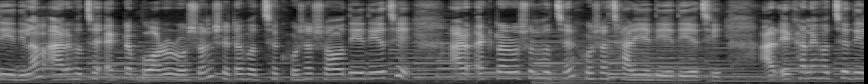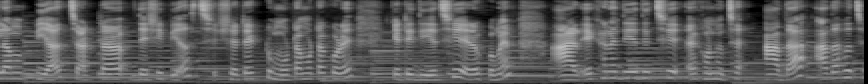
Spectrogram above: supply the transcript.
দিয়ে দিলাম। আর হচ্ছে একটা বড় রসুন, সেটা হচ্ছে খোসা সহ দিয়ে দিয়েছি। আর একটা রসুন হচ্ছে খোসা ছাড়িয়ে দিয়ে দিয়েছি। আর এখানে হচ্ছে দিলাম পেঁয়াজ, চারটা দেশি পেঁয়াজ, সেটা একটু মোটা মোটা করে কেটে দিয়েছি এরকমের। আর এখানে দিয়ে দিচ্ছি এখন হচ্ছে আদা। আদা হচ্ছে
